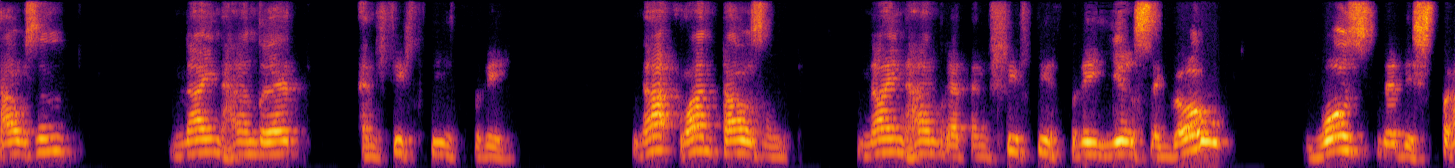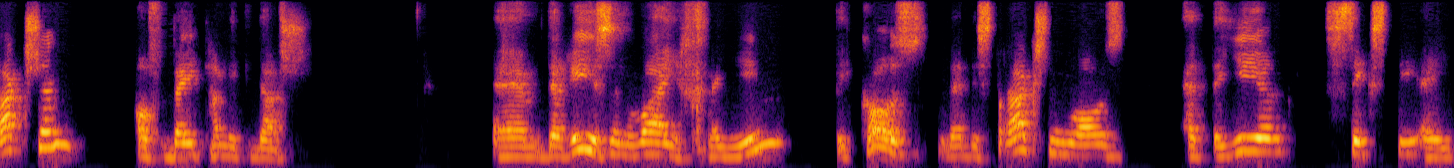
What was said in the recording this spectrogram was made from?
1,953. Not 1,000 953 years ago was the destruction of Beit HaMikdash. Um, the reason why Chayim, because the destruction was at the year 68.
